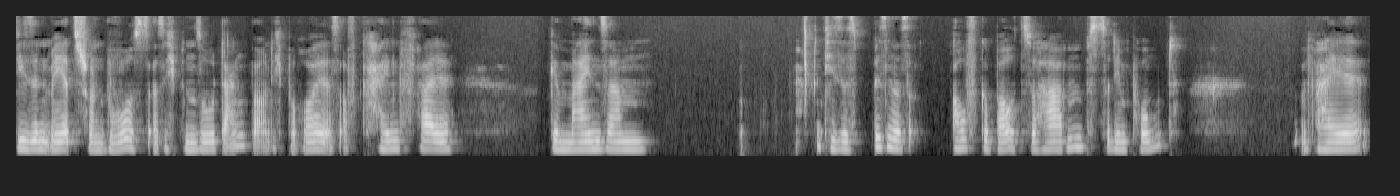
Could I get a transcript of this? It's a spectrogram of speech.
die sind mir jetzt schon bewusst. Also ich bin so dankbar und ich bereue es auf keinen Fall, gemeinsam dieses Business aufgebaut zu haben bis zu dem Punkt, weil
